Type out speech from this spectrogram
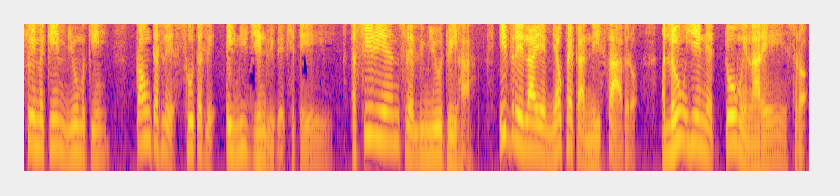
ဆွေမကင်းမျိုးမကင်းကောင်းတက်လှဆိုးတက်လှအိမ်ကြီးချင်းတွေပဲဖြစ်တယ်အစီရီယန်ဆိုတဲ့လူမျိုးတွေဟာဣသရေလရဲ့မြောက်ဘက်ကနေစပြီးတော့အလုံးအရင်းနဲ့တိုးဝင်လာတယ်ဆိုတော့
